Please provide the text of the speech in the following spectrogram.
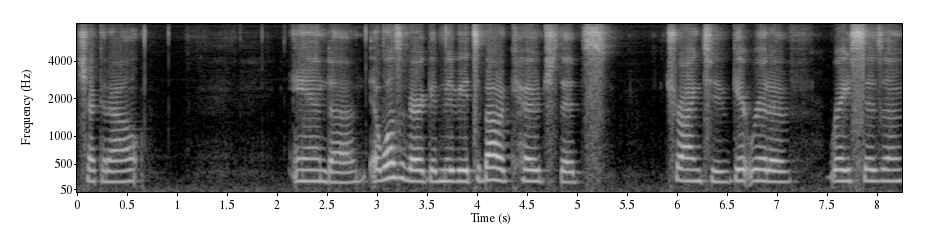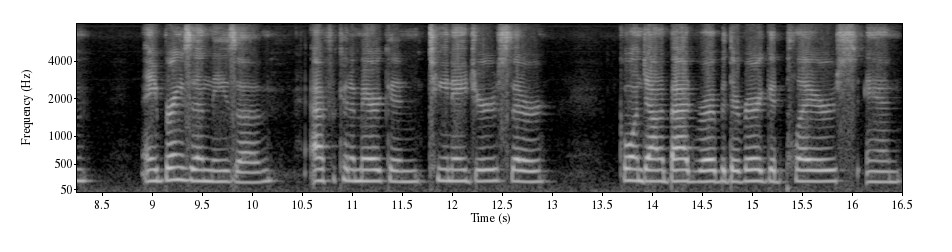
check it out. And uh, it was a very good movie. It's about a coach that's trying to get rid of racism, and he brings in these uh, African American teenagers that are going down a bad road, but they're very good players, and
